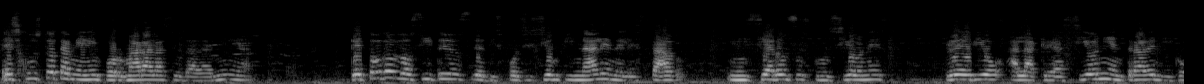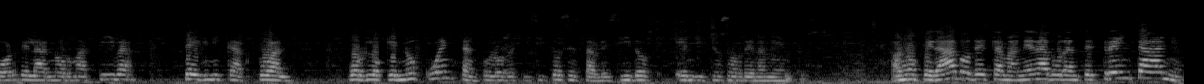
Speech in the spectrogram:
Es justo también informar a la ciudadanía que todos los sitios de disposición final en el Estado iniciaron sus funciones previo a la creación y entrada en vigor de la normativa técnica actual, por lo que no cuentan con los requisitos establecidos en dichos ordenamientos han operado de esta manera durante 30 años.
